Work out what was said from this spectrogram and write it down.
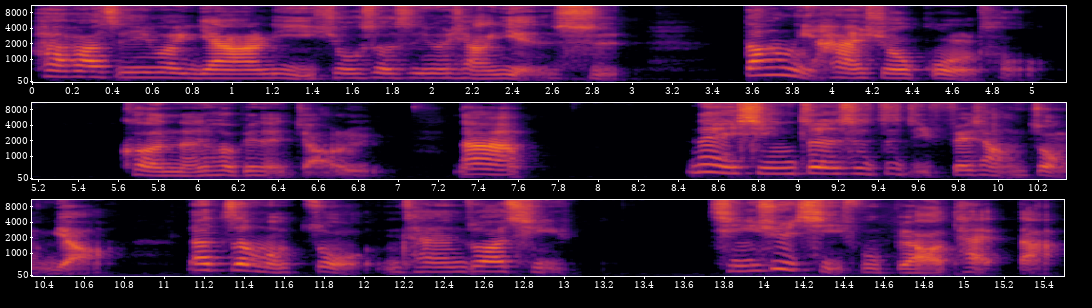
害怕是因为压力，羞涩是因为想掩饰。当你害羞过了头，可能会变成焦虑。那内心正视自己非常重要，要这么做，你才能做到情情绪起伏不要太大。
